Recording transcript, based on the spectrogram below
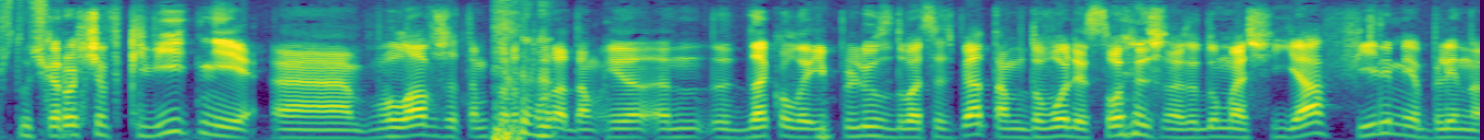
штучка. Коротше, в квітні е, була вже температура там е, деколи і плюс 25, там доволі сонячно. Ти думаєш, я в фільмі, блін,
